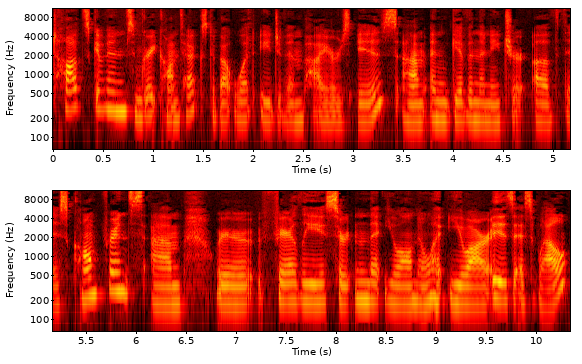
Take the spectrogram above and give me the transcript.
Todd's given some great context about what Age of Empires is, um, and given the nature of this conference, um, we're fairly certain that you all know what UR is as well.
